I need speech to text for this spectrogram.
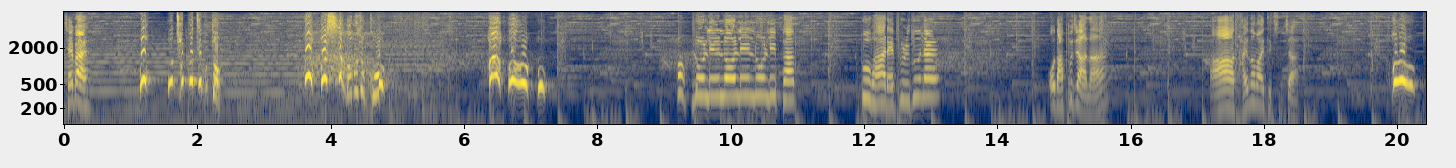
제발 어? 어? 첫 번째부터 어? 어 시작 너무 좋고 어? 어? 어? 어? 롤리 롤리 롤리팝 부활의 붉은 알어 나쁘지 않아 아 다이너마이트 진짜 어?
